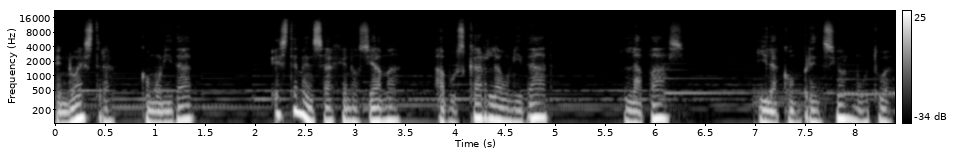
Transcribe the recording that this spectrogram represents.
En nuestra comunidad, este mensaje nos llama a buscar la unidad, la paz y la comprensión mutua.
